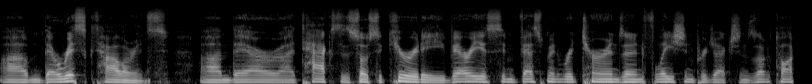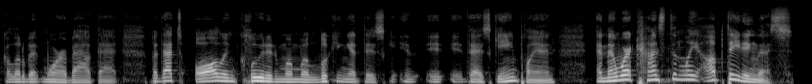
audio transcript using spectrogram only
Um, their risk tolerance, um, their uh, taxes, Social Security, various investment returns and inflation projections. I'll talk a little bit more about that. But that's all included when we're looking at this this game plan, and then we're constantly updating this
